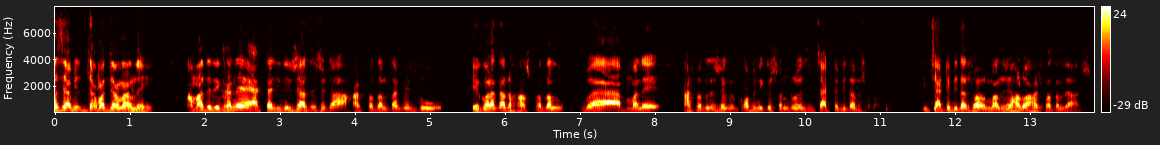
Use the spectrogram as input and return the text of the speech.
আছে আমি আমার জানা নেই। আমাদের এখানে একটা জিনিস আছে, সেটা হাসপাতালটাকে একটু এ করা, কারণ হাসপাতাল মানে হাসপাতালের সঙ্গে কমিউনিকেশন রয়েছে চারটে বিধানসভা এই চারটে বিধানসভার মানুষের হাড়োয়া হাসপাতালে আসে।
